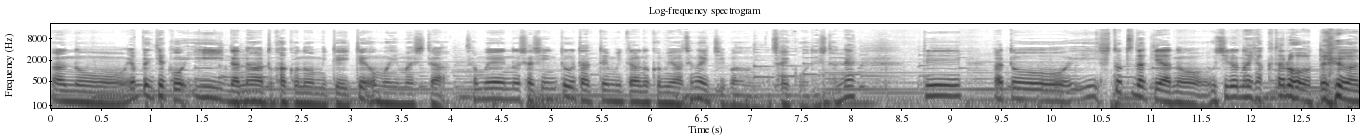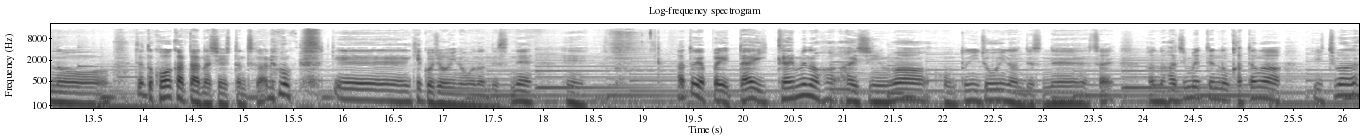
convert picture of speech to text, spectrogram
あのやっぱり結構いいんだなと過去のを見ていて思いました。サムネイルの写真と歌ってみたの組み合わせが一番最高でしたね。であと一つだけあの後ろの百太郎というあのちょっと怖かった話をしたんですがあれも、えー、結構上位の方なんですね。えー。あとやっぱり第1回目の配信は本当に上位なんですね。あの初めての方が一番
